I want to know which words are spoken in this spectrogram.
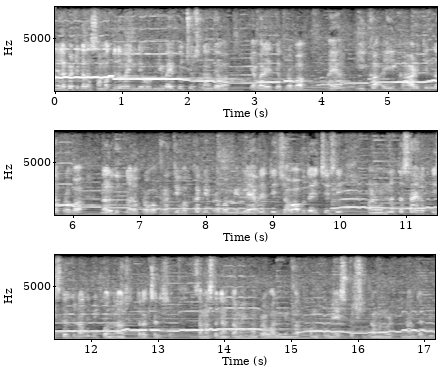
నిలబెట్టగల సమగ్రమైన దేవుడు నీ వైపు చూస్తున్నాను దేవా. ఎవరైతే ప్రభా అయా ఈ కా ఈ కాడి కింద ప్రభా నలుగుతున్నారో ప్రభా ప్రతి ఒక్కరిని ప్రభా మీరు లేవనెత్తి జవాబు దయచేసి మన ఉన్నత స్థాయిలోకి తీసుకెళ్తున్నందుకు మీకు వందన సూత్రాలు తెలుసు సమస్త ఘనత మహిమ ప్రభావాలు మిమ్మల్ని పొందుకునే స్పర్శిద్దామని పెడుతున్నాను తండ్రి.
